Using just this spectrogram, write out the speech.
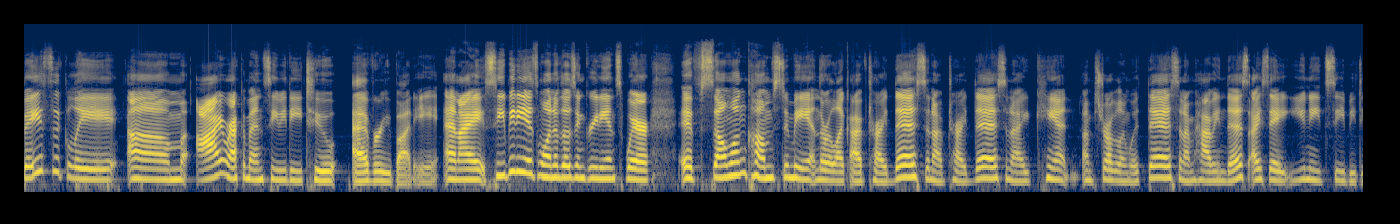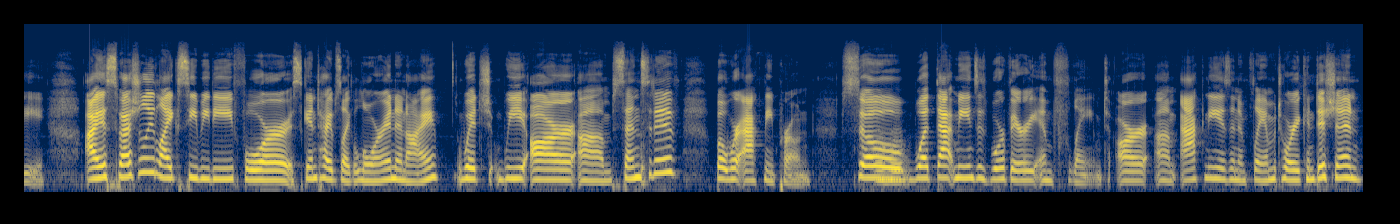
basically, um, I recommend CBD to everybody. And I CBD is one of those ingredients where if someone comes to me and they're like, I've tried this and I've tried this and I can't, I'm struggling with this and I'm having this, I say, you need CBD. I especially like CBD for skin types like Lauren and I, which we are um, sensitive, but we're acne prone. So, mm-hmm. what that means is we're very inflamed. Our um, acne is an inflammatory condition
